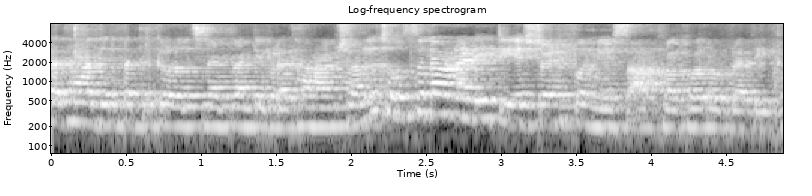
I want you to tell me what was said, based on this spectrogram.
ప్రధాన దినపత్రికలు వచ్చినటువంటి ప్రధాన అంశాలు చూస్తూనే ఉండండి. టీఎస్ ట్వంటీ ఫోర్ న్యూస్ ఆత్మగౌరవ ప్రతీక.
